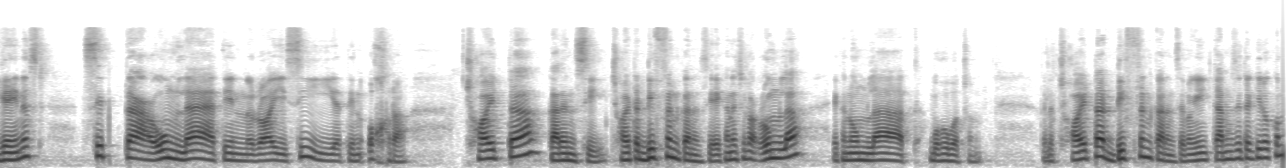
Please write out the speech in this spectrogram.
এগেইনস্ট সিত্তা উমলাতিন রয়সিয়াতিন ওখরা ছয়টা কারেন্সি ছয়টা ডিফারেন্ট কারেন্সি এখানে ছিল উমলা, এখানে উমলাত বহু বচন। তাহলে ছয়টা ডিফারেন্ট কারেন্সি এবং এই কারেন্সিটা কীরকম?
